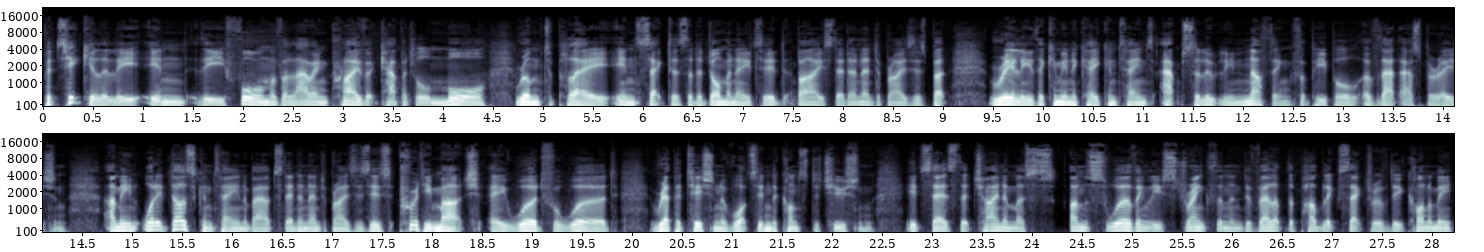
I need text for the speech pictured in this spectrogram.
particularly in the form of allowing private capital more room to play in sectors that are dominated by state owned enterprises. But really, the communique contains absolutely nothing for people of that aspiration. I mean, what it does contain about state owned enterprises is pretty much a word for word repetition of what's in the Constitution. It says that China must unswervingly strengthen and develop the public sector of the economy,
